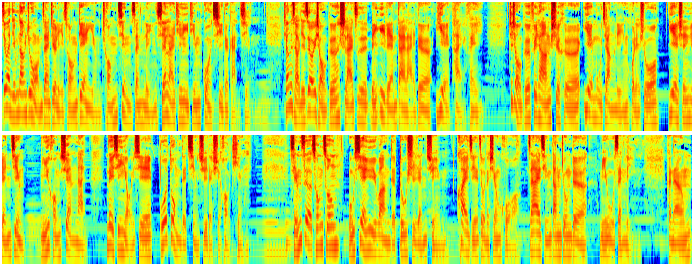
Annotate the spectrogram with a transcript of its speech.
今晚节目当中，我们在这里从电影重庆森林先来听一听过气的感情。上个小节最后一首歌是来自林忆莲带来的《夜太黑》，这首歌非常适合夜幕降临，或者说夜深人静、霓虹绚烂、内心有一些波动的情绪的时候听。行色匆匆、无限欲望的都市人群，快节奏的生活，在爱情当中的迷雾森林，可能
